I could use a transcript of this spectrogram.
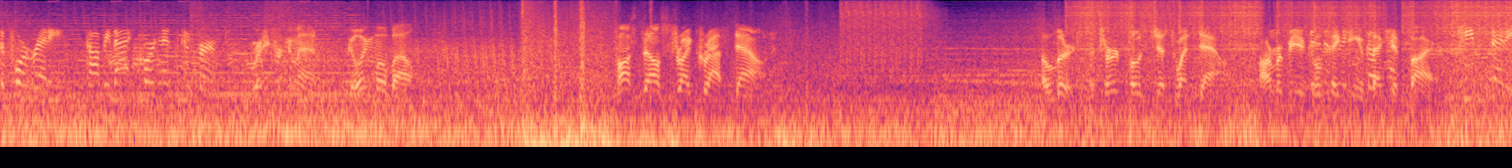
Support ready. Copy that. Coordinates confirmed. Ready for command. Going mobile. Hostile strike craft down. Alert. The turret post just went down. Armor vehicle taking effective fire. Keep steady.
